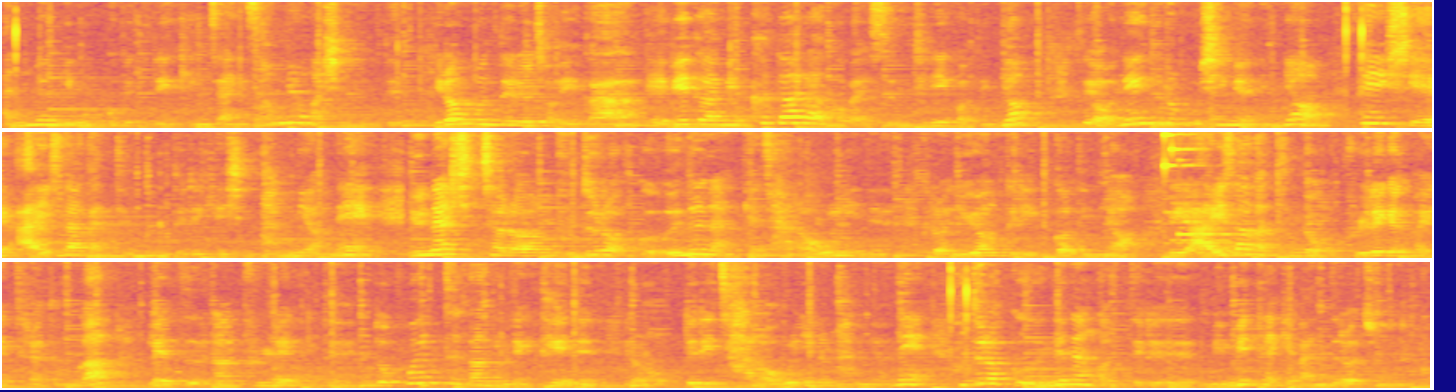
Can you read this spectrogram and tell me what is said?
아니면 이목구비들이 굉장히 선명하신 분들 이런 분들을 저희가 대비감이 크다라고 말씀드리거든요. 그래서 연예인으로 보시면은요 스테이시의 아이사 같은 분들이 계신 반면에 유나 씨처럼 부드럽고 은은한 게 잘 어울리는 그런 유형들이 있거든요. 이 아이사 같은 경우 블랙 앤 화이트라던가 레드나 블랙들 또 포인트가 굉장히 되는 이런 옷들이 잘 어울리는 반면에 부드럽고 은은한 것들을 밋밋하게 만들어주는 거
